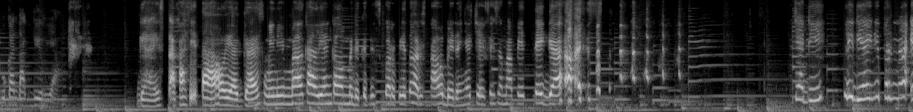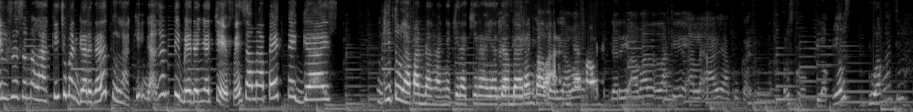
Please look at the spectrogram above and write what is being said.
Bukan takdir ya. Guys, tak kasih tahu ya guys, minimal kalian kalau mendekati Scorpio itu harus tahu bedanya CV sama PT guys. Jadi Lydia ini pernah ilfil sama laki cuman gara-gara tuh laki nggak ngerti bedanya CV sama PT guys. Begitulah pandangannya kira-kira ya sih, gambaran emang kalau dari awal mau dari awal laki LA aku gak seneng. Terus goblok. Ya buang aja lah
